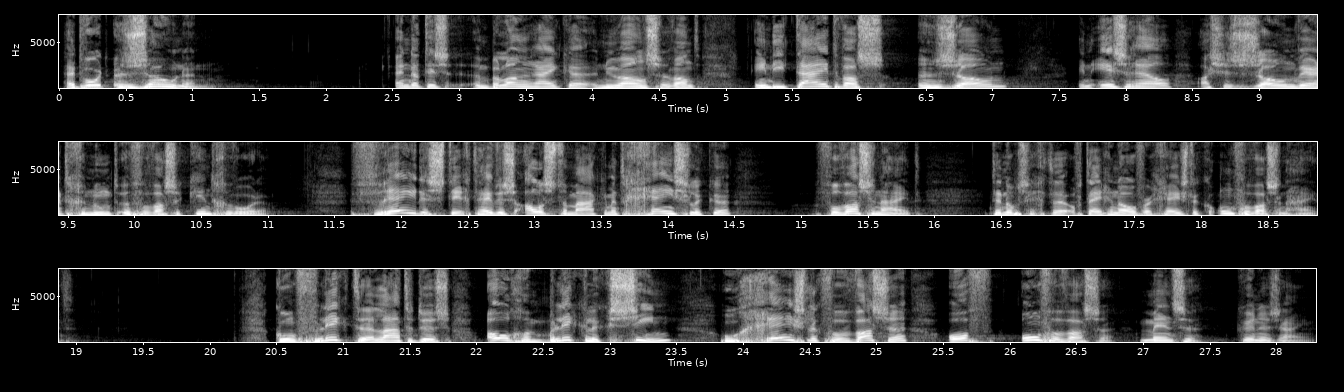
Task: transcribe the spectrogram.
het woord zonen. En dat is een belangrijke nuance, want in die tijd was een zoon in Israël, als je zoon werd genoemd, een volwassen kind geworden. Vredesticht heeft dus alles te maken met geestelijke volwassenheid. Ten opzichte of tegenover geestelijke onvolwassenheid. Conflicten laten dus ogenblikkelijk zien hoe geestelijk volwassen of onvolwassen mensen kunnen zijn.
